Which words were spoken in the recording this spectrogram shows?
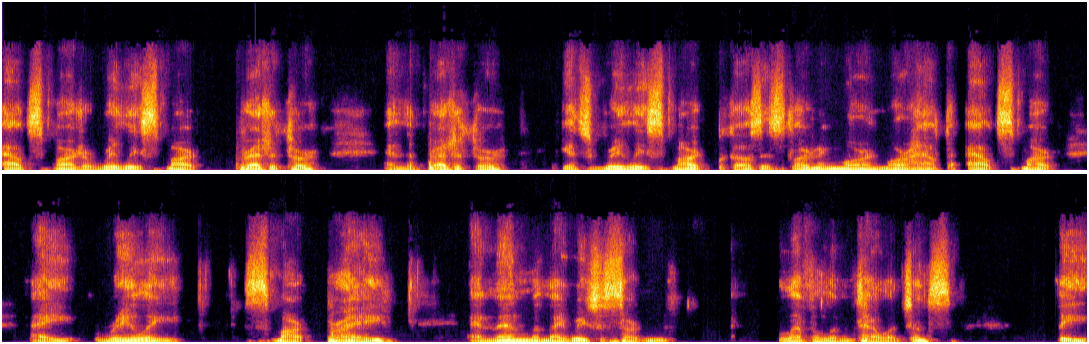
outsmart a really smart predator. And the predator gets really smart because it's learning more and more how to outsmart a really smart prey. And then when they reach a certain level of intelligence, the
